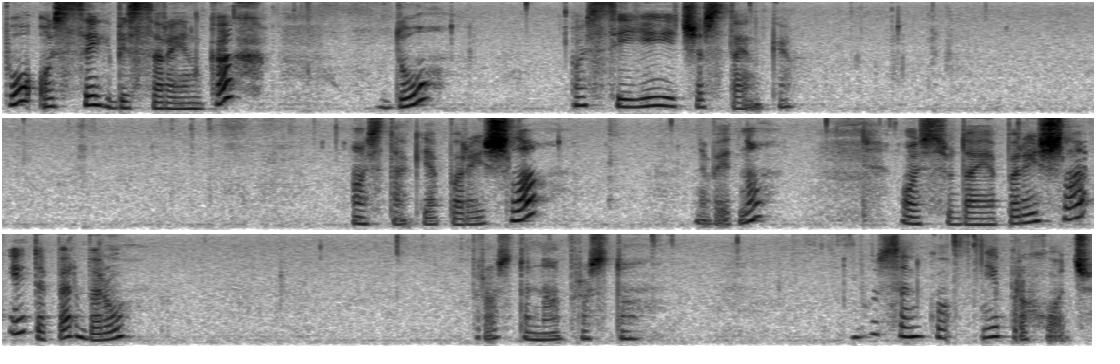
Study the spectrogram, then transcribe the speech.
по ось цих бісеринках до ось цієї частинки. Ось так я перейшла, не видно. Ось сюди я перейшла і тепер беру просто-напросто бусинку і проходжу.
